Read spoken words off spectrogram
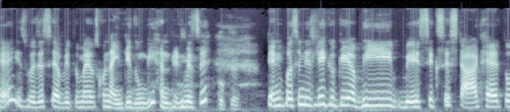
है इस वजह से अभी तो मैं उसको 90 दूँगी 100 में से। ओके 10 परसेंट इसलिए क्योंकि अभी बेसिक से स्टार्ट है तो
